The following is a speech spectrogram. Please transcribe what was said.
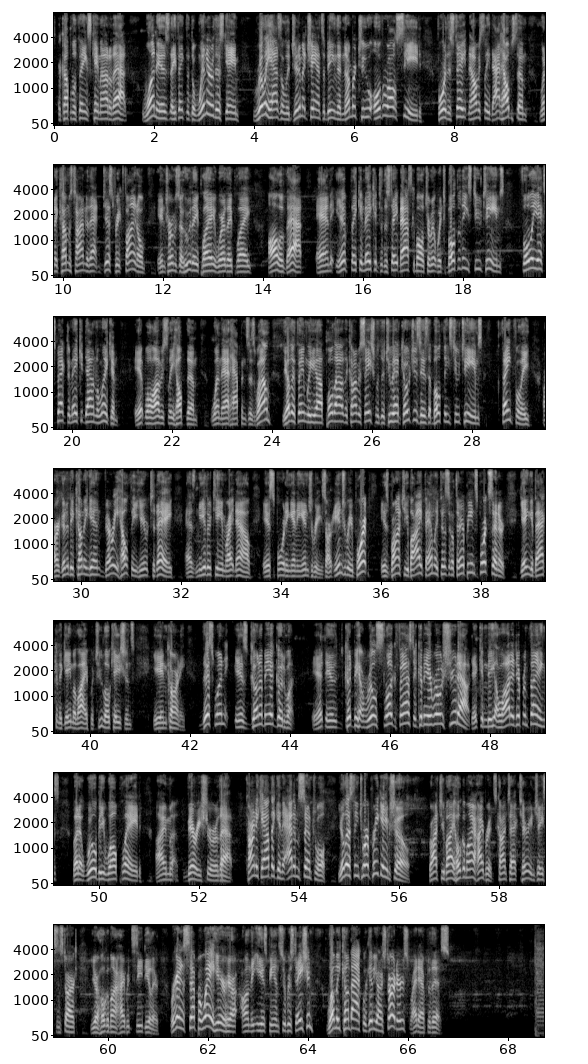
a couple of things came out of that. One is they think that the winner of this game really has a legitimate chance of being the number two overall seed for the state. And obviously, that helps them when it comes time to that district final in terms of who they play, where they play, all of that. And if they can make it to the state basketball tournament, which both of these two teams fully expect to make it down to Lincoln, it will obviously help them when that happens as well. The other thing we uh, pulled out of the conversation with the two head coaches is that both these two teams, thankfully, are going to be coming in very healthy here today, as neither team right now is sporting any injuries. Our injury report is brought to you by Family Physical Therapy and Sports Center, getting you back in the game of life with two locations in Kearney. This one is going to be a good one. It, it could be a real slugfest. It could be a real shootout. It can be a lot of different things, but it will be well played. I'm very sure of that. Kearney Catholic and Adams Central. You're listening to our pregame show Brought to you by Hoegemeyer Hybrids. Contact Terry and Jason Stark, your Hoegemeyer Hybrid seed dealer. We're going to step away here, here on the ESPN Superstation. When we come back, we'll give you our starters right after this.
